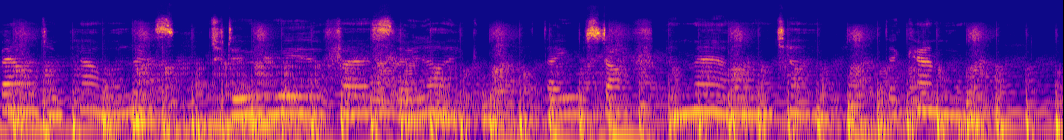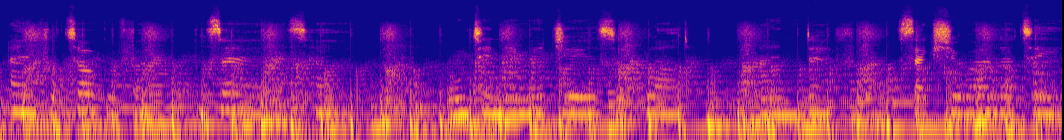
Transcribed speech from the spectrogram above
bound and powerless to do with as they like. They will stuff and mount her, the camera and photographer possess her, wanting images of blood and death, sexuality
